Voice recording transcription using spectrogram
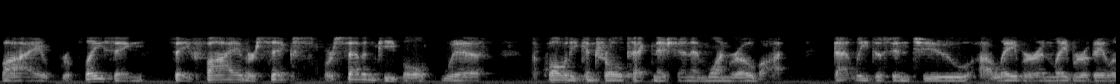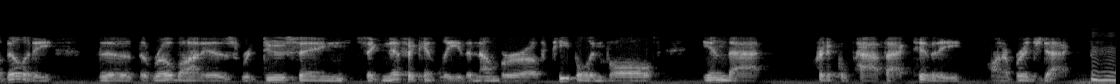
by replacing say five or six or seven people with a quality control technician and one robot. That leads us into uh, labor and labor availability. The, the robot is reducing significantly the number of people involved in that critical path activity on a bridge deck. Mm-hmm.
